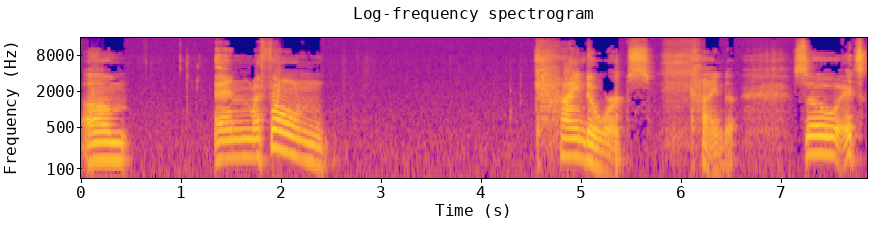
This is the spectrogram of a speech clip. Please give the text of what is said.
Um, and my phone kinda works. Kinda. So, it's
